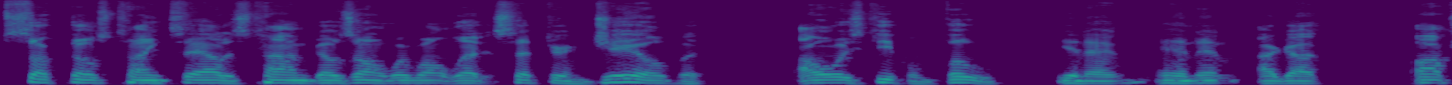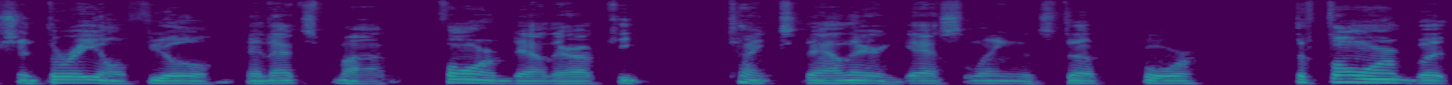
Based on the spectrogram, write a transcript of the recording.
suck those tanks out as time goes on. We won't let it sit there in jail, but I always keep them full, you know. And then I got option three on fuel, and that's my farm down there. I'll keep tanks down there and gasoline and stuff for the farm, but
